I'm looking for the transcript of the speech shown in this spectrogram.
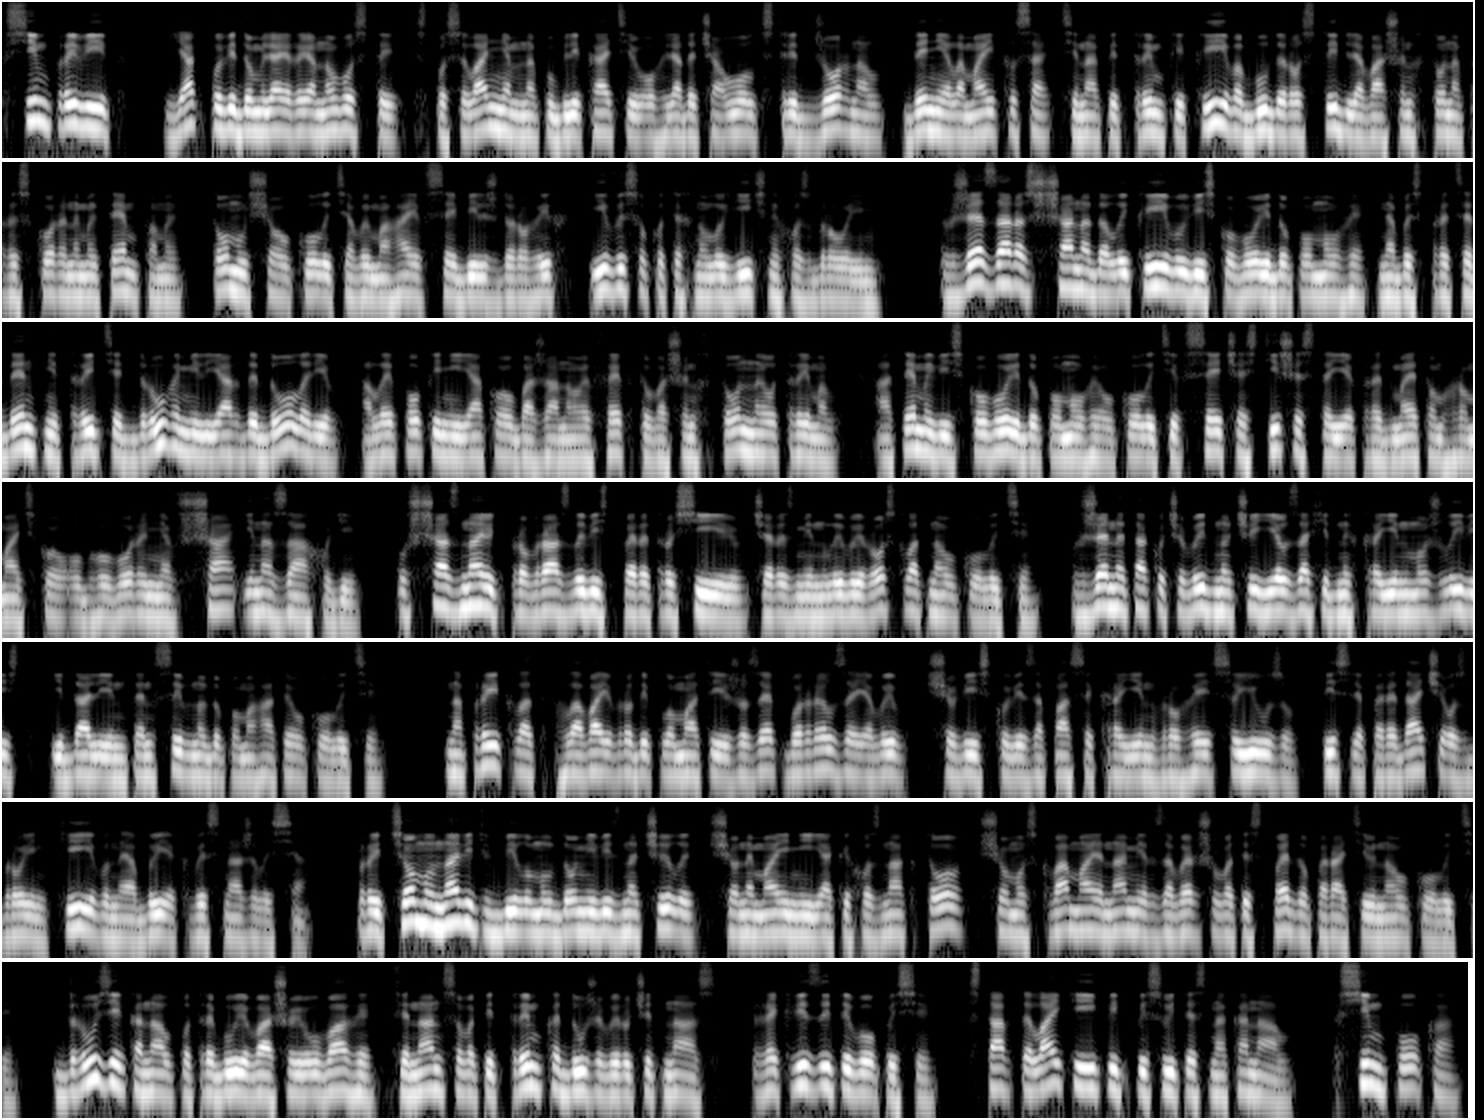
Всім привіт! Як повідомляє РИА Новости, з посиланням на публікацію оглядача Wall Street Journal Деніела Майклса, ціна підтримки Києва буде рости для Вашингтона прискореними темпами, тому що околиця вимагає все більш дорогих і високотехнологічних озброєнь. Вже зараз США надали Києву військової допомоги на безпрецедентні 32 мільярди доларів, але поки ніякого бажаного ефекту Вашингтон не отримав, а теми військової допомоги околиці все частіше стає предметом громадського обговорення в США і на Заході. У США знають про вразливість перед Росією через мінливий розклад на околиці. Вже не так очевидно, чи є у західних країн можливість і далі інтенсивно допомагати околиці. Наприклад, глава Євродипломатії Жозеп Боррел заявив, що військові запаси країн врогей Союзу після передачі озброєнь Києву неабияк виснажилися. При цьому навіть в Білому домі відзначили, що немає ніяких ознак того, що Москва має намір завершувати спецоперацію на околиці. Друзі, канал потребує вашої уваги, фінансова підтримка дуже виручить нас. Реквізити в описі. Ставте лайки і підписуйтесь на канал. Всім пока!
